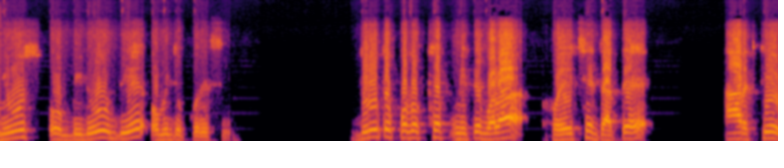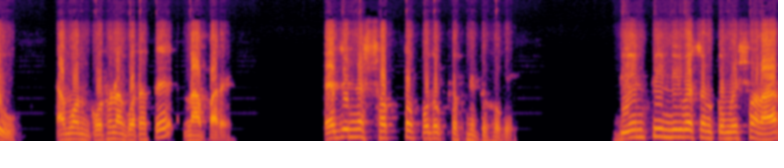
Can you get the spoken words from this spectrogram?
নিউজ ও ভিডিও দিয়ে অভিযোগ করেছি। দ্রুত পদক্ষেপ নিতে বলা হয়েছে যাতে আর কেউ এমন ঘটনা ঘটাতে না পারে। এজন্য শক্ত পদক্ষেপ নিতে হবে। বিএনপি নির্বাচন কমিশনার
